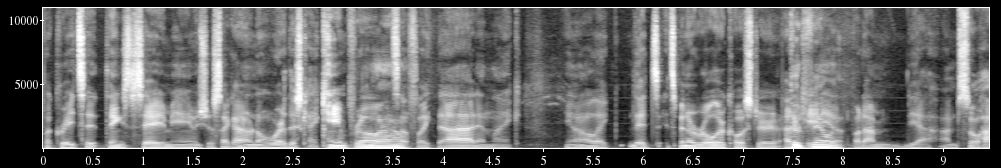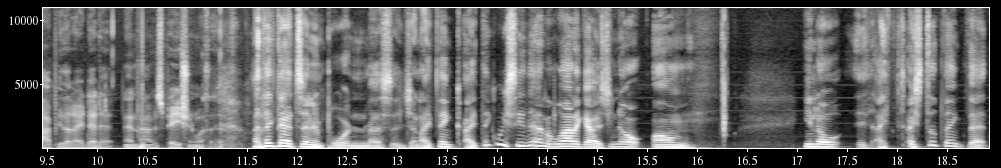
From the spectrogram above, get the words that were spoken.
but great things to say to me. He was just like, I don't know where this guy came from Wow. and stuff like that, and like, you know, like it's it's been a roller coaster at Good Acadia, feeling. but I'm yeah, I'm so happy that I did it and I was patient with it. I think that's an important message, and I think I think we see that a lot of guys. You know, um, you know, I I still think that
